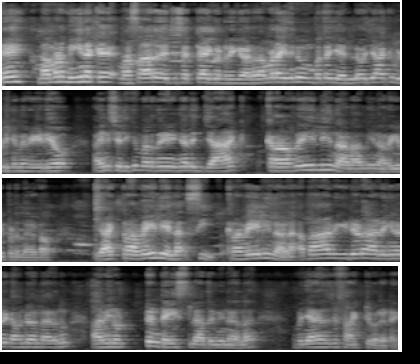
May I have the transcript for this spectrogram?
ദേ നമ്മുടെ മീനൊക്കെ മസാല വെച്ച് സെറ്റ് ആയിക്കൊണ്ടിരിക്കുകയാണ് നമ്മുടെ ഇതിനു മുമ്പത്തെ യെല്ലോ ജാക്ക് പിടിക്കുന്ന വീഡിയോ അതിന് ശരിക്കും പറഞ്ഞു കഴിഞ്ഞാൽ ജാക്ക് ക്രവേലി എന്നാണ് ആ മീൻ അറിയപ്പെടുന്നത് കേട്ടോ. ജാക്ക് ട്രവേലി അല്ല സി ക്രവേലി എന്നാണ് അപ്പോൾ ആ വീഡിയോയുടെ താഴെ ഒരു കമന്റ് വന്നായിരുന്നു. ആ മീൻ ഒട്ടും ടേസ്റ്റ് ഇല്ലാത്ത മീനാണ്. അപ്പോൾ ഞാനൊരു ഫാക്റ്റ് പറയട്ടെ.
